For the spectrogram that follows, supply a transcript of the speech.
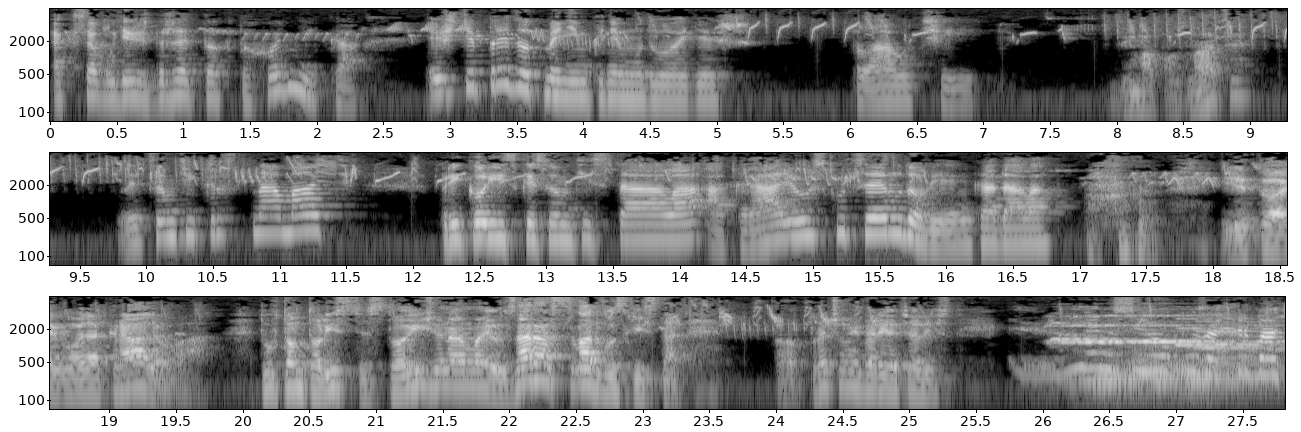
Ak sa budeš držať tohto chodníka, ešte pred otmením k nemu dôjdeš. Plavčík. Vy ma poznáte? Veď som ti krstná mať. Pri kolíske som ti stála a kráľovskú dceru do vienka dala. Je to aj vôľa kráľova. Tu v tomto liste stojí, že nám majú zaraz svadbu schystať. A prečo mi beriete list? Len si ho poza chrbát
